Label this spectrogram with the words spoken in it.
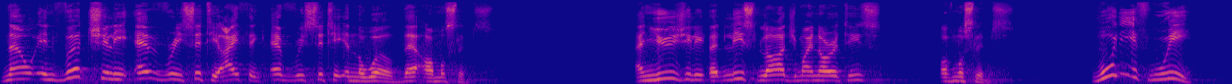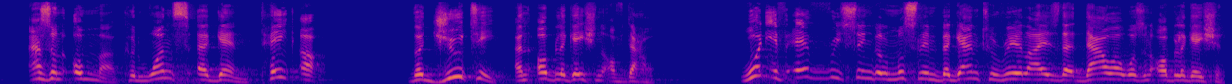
Now, in virtually every city, I think every city in the world, there are Muslims. And usually at least large minorities of Muslims. What if we, as an ummah, could once again take up the duty and obligation of da'wah? What if every single Muslim began to realize that dawah was an obligation?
